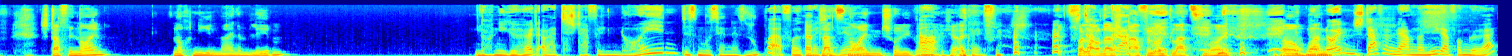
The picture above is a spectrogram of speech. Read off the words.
Staffel 9, noch nie in meinem Leben. Noch nie gehört, aber Staffel 9, das muss ja eine super Äh, erfolgreiche Platz Serie. 9, Entschuldigung. Ah, ich, okay. Vor lauter Staffel und Platz 9. Oh Mit einer Mann. neunten Staffel, wir haben noch nie davon gehört.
